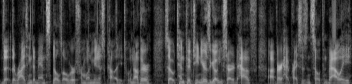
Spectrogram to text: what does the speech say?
the, the rising demand spills over from one municipality to another. So 10, 15 years ago, you started to have uh, very high prices in Silicon Valley.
